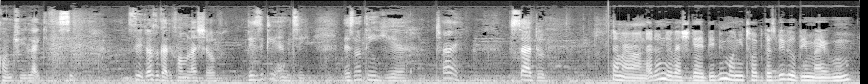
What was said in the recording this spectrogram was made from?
country. Like, see, see, just look at the formula shelf basically empty. There's nothing here. Try sad time around i don't know if i should get a baby monitor because baby will be in my room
